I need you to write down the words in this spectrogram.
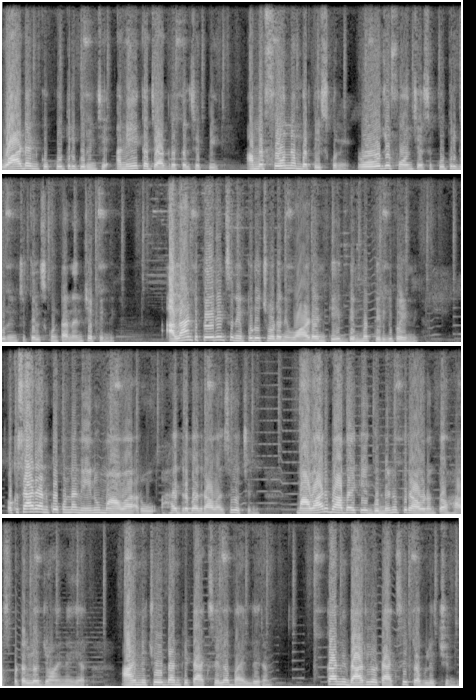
వార్డెన్కు కూతురు గురించి అనేక జాగ్రత్తలు చెప్పి ఆమె ఫోన్ నంబర్ తీసుకుని రోజు ఫోన్ చేసి కూతురు గురించి తెలుసుకుంటానని చెప్పింది. అలాంటి పేరెంట్స్ని ఎప్పుడూ చూడని వార్డెన్కి దిమ్మ తిరిగిపోయింది. ఒకసారి అనుకోకుండా నేను మా వారు హైదరాబాద్ రావాల్సి వచ్చింది. మా వారి బాబాయ్కి గుండె నొప్పి రావడంతో హాస్పిటల్లో జాయిన్ అయ్యారు. ఆయన్ని చూడడానికి ట్యాక్సీలో బయలుదేరాం. కానీ దారిలో ట్యాక్సీ ట్రబుల్ ఇచ్చింది.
